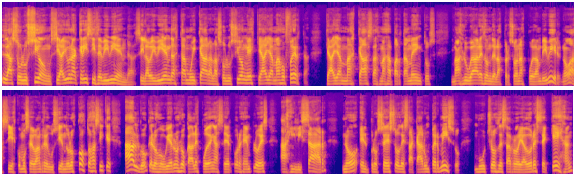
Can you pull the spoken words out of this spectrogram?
la solución, si hay una crisis de vivienda, si la vivienda está muy cara, la solución es que haya más oferta, que haya más casas, más apartamentos, más lugares donde las personas puedan vivir, ¿no? Así es como se van reduciendo los costos. Así que algo que los gobiernos locales pueden hacer, por ejemplo, es agilizar ¿no? el proceso de sacar un permiso. Muchos desarrolladores se quejan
